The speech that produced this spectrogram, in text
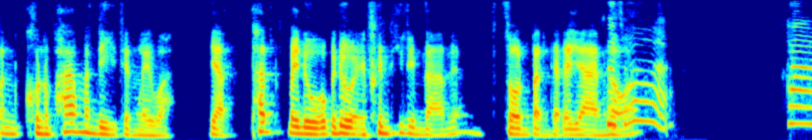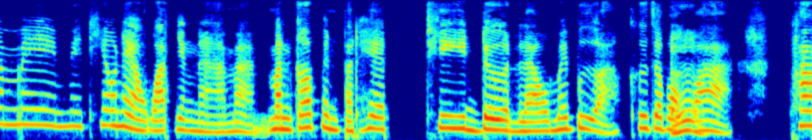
มันคุณภาพมันดีจังเลยว่ะอยากถ้าไปดูก็ไปดูไอ้พื้นที่ริมน้ำเนี่ยโซนปั่นจักรยานคือเขาอะถ้าถ้าไม่ไม่เที่ยวแนววัดอย่างน้ำอะ มันก็เป็นประเทศ ที่เดินแล้วไม่เบื่อ คือจะบอกว่า ถ้า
